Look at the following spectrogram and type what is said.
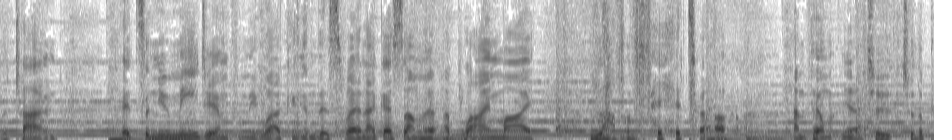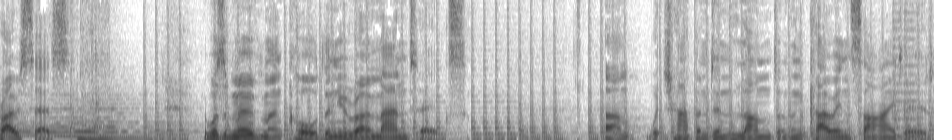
the tone, it's a new medium for me working in this way, and I guess I'm uh, applying my love of theatre and film, you know, to, to the process. It was a movement called the New Romantics, um, which happened in London and coincided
